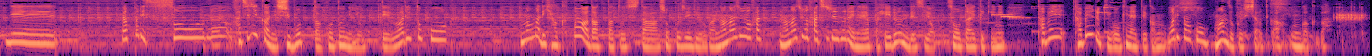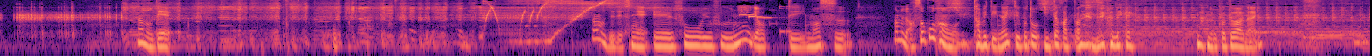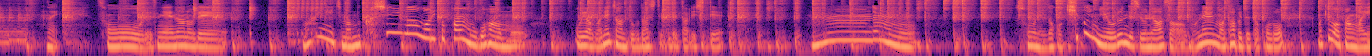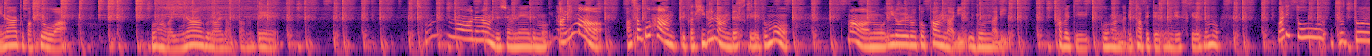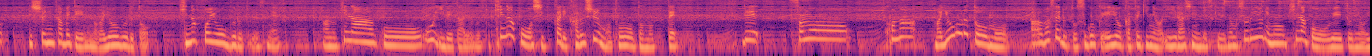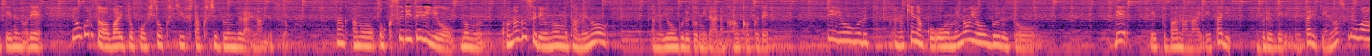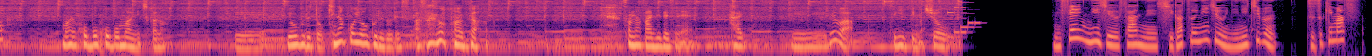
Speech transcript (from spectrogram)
でやっぱりその8時間に絞ったことによって割とこう今まで100%だったとした食事量が7080ぐらいにはやっぱ減るんですよ相対的に。食べ食べる気が起きないっていうか割とこう満足しちゃうっていうか音楽が。なのでなのでですね、えー、そういう風にやっています。なので朝ごはんを食べていないっていうことを言いたかったんですよね。何のことはない。はい。そうですね。なので毎日まあ昔は割とパンもご飯も親がねちゃんと出してくれたりして。うーんでもそうね。だから気分によるんですよね。朝もね、まあ、食べてた頃、まあ、今日はパンがいいなとか今日はご飯がいいなぐらいだったので。あれなんですよね。でもあ今朝ごはんっていうか昼なんですけれどもまああのいろいろとパンなりうどんなり食べてご飯なり食べてるんですけれども割とずっと一緒に食べているのがヨーグルトきなこヨーグルトですね。あのきな粉を入れたヨーグルトきな粉をしっかりカルシウムを取ろうと思ってでその粉、まあ、ヨーグルトも合わせるとすごく栄養価的にはいいらしいんですけれどもそれよりもきな粉をウエイトに置いているのでヨーグルトは割とこう一口二口分ぐらいなんですよ。なんかあのお薬ゼリーを飲む粉薬を飲むためのあのヨーグルトみたいな感覚で。でヨーグルトあのきな粉多めのヨーグルトで、えーと、バナナ入れたりブルーベリー入れたりっていうのはそれは、まあ、ほぼほぼ毎日かな、えー、ヨーグルトきな粉ヨーグルトです。朝ごはんがそんな感じですね。はい、えー、では次行ってみましょう。2023年4月22日分続きます。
